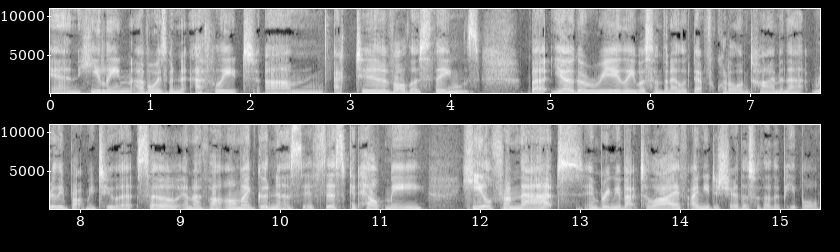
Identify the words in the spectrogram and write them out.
and healing. I've always been an athlete, um, active, all those things. But yoga really was something I looked at for quite a long time, and that really brought me to it. So, and I thought, oh my goodness, if this could help me heal from that and bring me back to life, I need to share this with other people.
